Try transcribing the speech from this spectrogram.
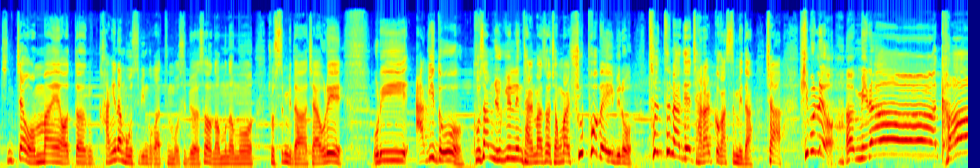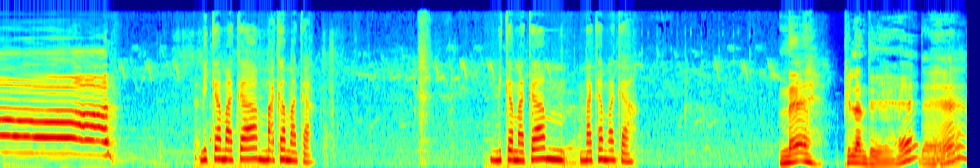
진짜 엄마의 어떤 강인한 모습인 것 같은 모습이어서 너무너무 좋습니다. 자, 우리, 우리 아기도 9361님 닮아서 정말 슈퍼 베이비로 튼튼하게 자랄 것 같습니다. 자, 힘을 내요! 어, maka, maka maka. 미카마카 마카마카. 네, 핀란드의 네.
